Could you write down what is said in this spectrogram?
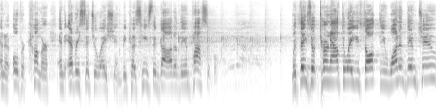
and an overcomer in every situation because He's the God of the impossible. When things don't turn out the way you thought you wanted them to,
